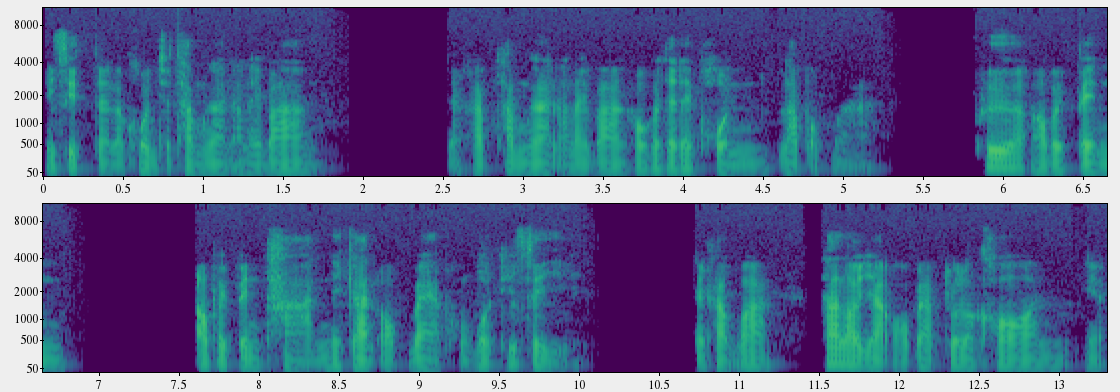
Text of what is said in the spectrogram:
นิสิตแต่ละคนจะทำงานอะไรบ้างนะครับทำงานอะไรบ้างเขาก็จะได้ผลลัพธ์ออกมา เพื่อเอาไปเป็นเอาไปเป็นฐานในการออกแบบของบทที่4นะครับว่าถ้าเราอยากออกแบบตัวละครเนี่ย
